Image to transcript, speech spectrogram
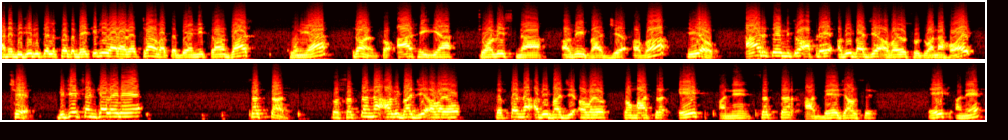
અને બીજી રીતે લખો તો બે કેટલી વાર આવે? ત્રણ વાર. તો બે ની ત્રણ ઘાત ગુણ્યા ત્રણ. તો આ થઈ ગયા ચોવીસ ના અવિભાજ્ય અવયવ. આ રીતે મિત્રો આપણે અવિભાજ્ય અવયવ શોધવાના હોય છે. બીજી એક સંખ્યા લઈ લઈએ. સત્તર. તો સત્તર ના અવિભાજ્ય અવયવ સત્તર ના અવિભાજ્ય અવયવ, તો માત્ર એક અને સત્તર આ બે જ આવશે. એક અને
